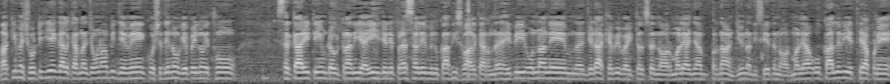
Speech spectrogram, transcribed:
ਬਾਕੀ ਮੈਂ ਛੋਟੀ ਜਿਹੀ ਇਹ ਗੱਲ ਕਰਨਾ ਚਾਹੁੰਦਾ ਵੀ ਜਿਵੇਂ ਕੁਝ ਦਿਨ ਹੋ ਗਏ ਪਹਿਲਾਂ ਇੱਥੋਂ ਸਰਕਾਰੀ ਟੀਮ ਡਾਕਟਰਾਂ ਦੀ ਆਈ ਸੀ, ਜਿਹੜੇ ਪ੍ਰੈਸ ਵਾਲੇ ਮੈਨੂੰ ਕਾਫੀ ਸਵਾਲ ਕਰਨ ਦਾ ਸੀ ਵੀ ਉਹਨਾਂ ਨੇ ਜਿਹੜਾ ਆਖਿਆ ਵੀ ਵਾਈਟਲਸ ਨਾਰਮਲ ਆ ਜਾਂ ਪ੍ਰਧਾਨ ਜੀ ਉਹਨਾਂ ਦੀ ਸਿਹਤ ਨਾਰਮਲ ਆ, ਉਹ ਕੱਲ ਵੀ ਇੱਥੇ ਆਪਣੇ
